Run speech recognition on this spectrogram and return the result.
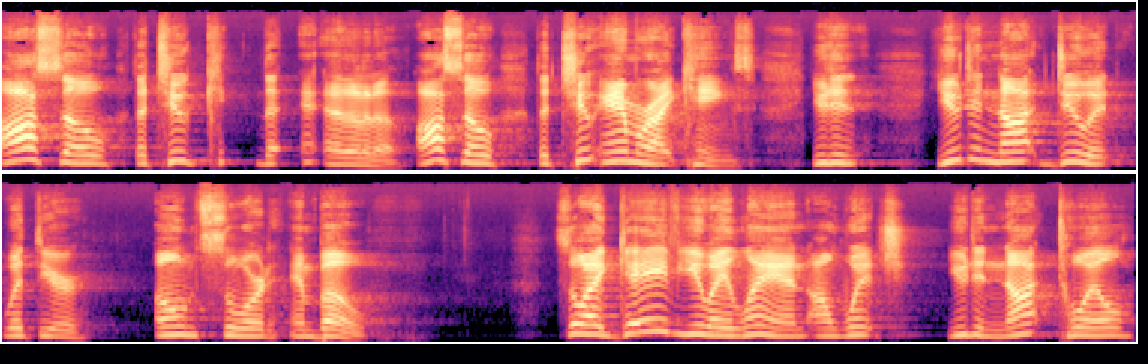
Also, the two the, uh, also the two Amorite kings. You did you did not do it with your own sword and bow. So I gave you a land on which you did not toil,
